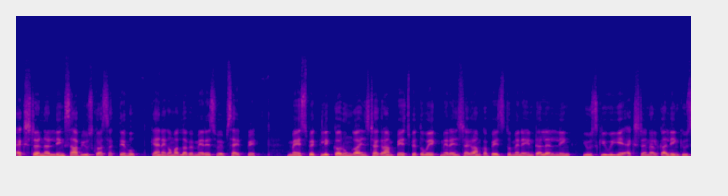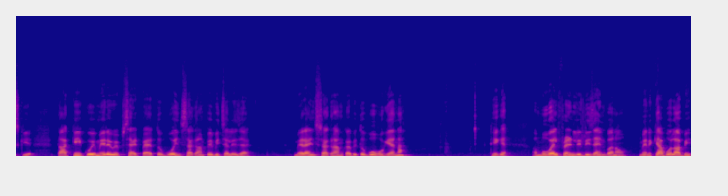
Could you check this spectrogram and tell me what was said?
एक्सटर्नल लिंक्स आप यूज़ कर सकते हो। कहने का मतलब है, मेरे इस वेबसाइट पे मैं इस पर क्लिक करूँगा इंस्टाग्राम पेज पे तो वो एक मेरा इंस्टाग्राम का पेज तो मैंने इंटरनल लिंक यूज़ की हुई है एक्सटर्नल का लिंक यूज़ किया ताकि कोई मेरे वेबसाइट पर आए तो वो इंस्टाग्राम पर भी चले जाए। मेरा इंस्टाग्राम का भी तो वो हो गया ना? ठीक है? अब मोबाइल फ्रेंडली डिज़ाइन बनाओ। मैंने क्या बोला अभी?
